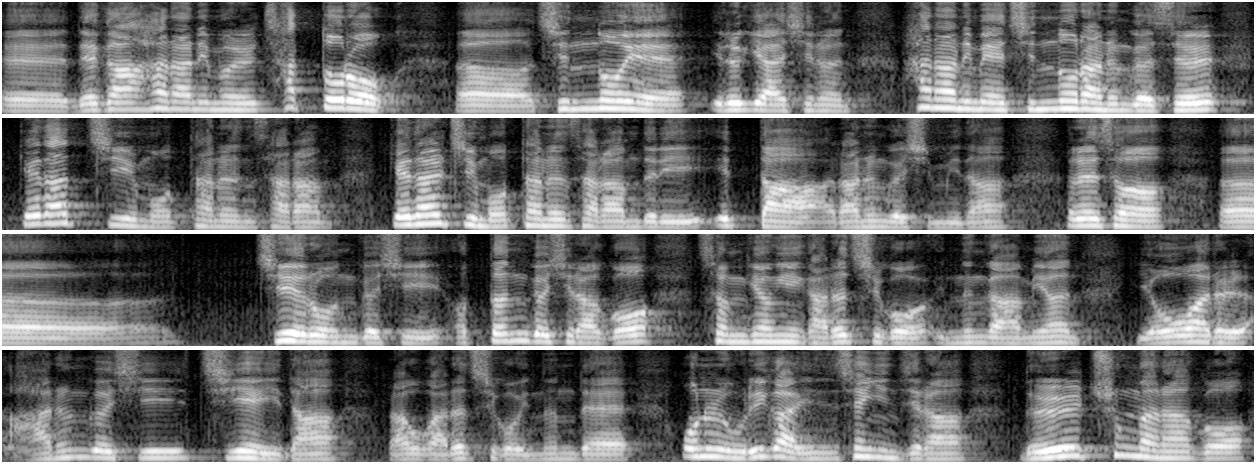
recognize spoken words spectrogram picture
에, 내가 하나님을 찾도록 어, 진노에 이르게 하시는 하나님의 진노라는 것을 깨닫지 못하는 사람, 깨달지 못하는 사람들이 있다라는 것입니다. 그래서 어, 지혜로운 것이 어떤 것이라고 성경이 가르치고 있는가 하면 여호와를 아는 것이 지혜이다라고 가르치고 있는데 오늘 우리가 인생인지라 늘 충만하고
